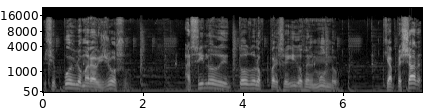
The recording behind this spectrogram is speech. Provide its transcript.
Ese pueblo maravilloso asilo de todos los perseguidos del mundo, que a pesar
